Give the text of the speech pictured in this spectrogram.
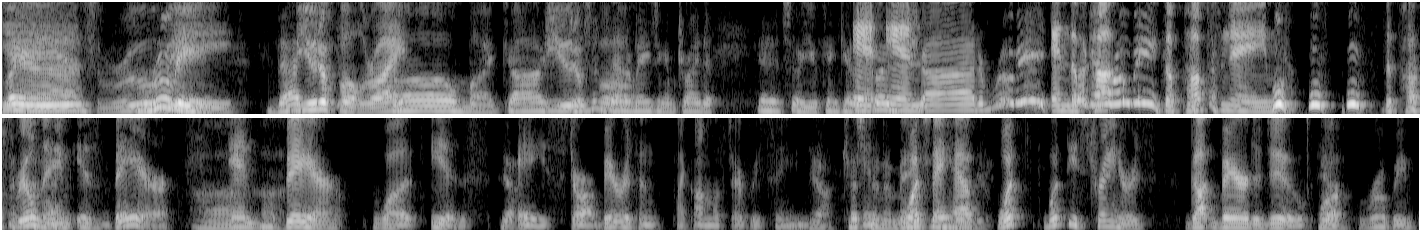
plays Ruby. Ruby. That's Beautiful, right? Oh my gosh! Isn't that amazing? I'm trying to get it so you can get a And- good and- shot of Ruby. and the Look pup- Ruby. the pup's name, woof woof woof. the pup's real name is Bear, and Uh-huh. Bear was is Yeah. a star. Bear is in like almost every scene. yeah, just and an amazing. what they have, movie. what what these trainers got Bear to do, or Yeah. Ruby,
